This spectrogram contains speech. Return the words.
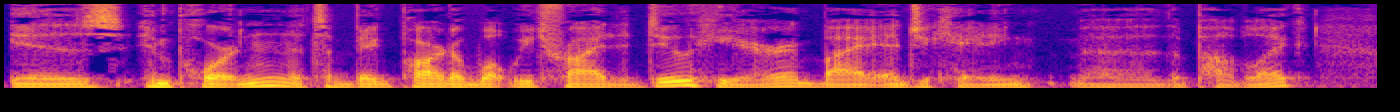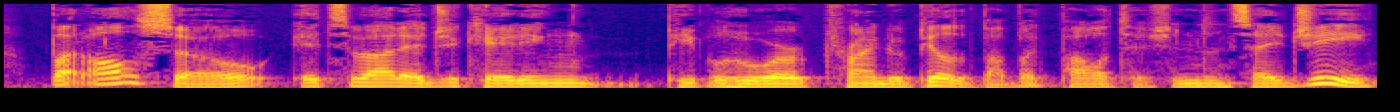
is important. It's a big part of what we try to do here by educating uh, the public. But also, it's about educating people who are trying to appeal to the public, politicians, and say, gee,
